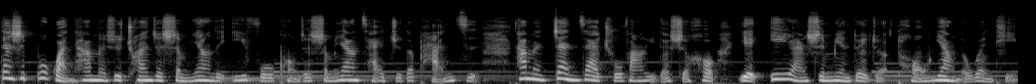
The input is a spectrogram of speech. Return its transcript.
但是不管她们是穿着什么样的衣服，捧着什么样材质的盘子，她们站在厨房里的时候，也依然是面对着同样的问题。”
